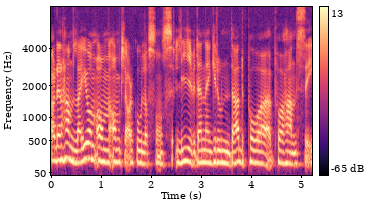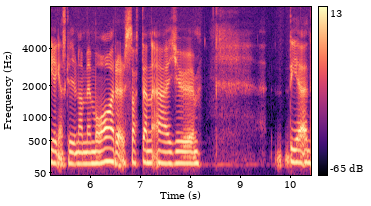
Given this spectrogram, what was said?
Ja, den handlar ju om, om, om Clark Olofssons liv. Den är grundad på, på hans egenskrivna memoarer så att den är ju det,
